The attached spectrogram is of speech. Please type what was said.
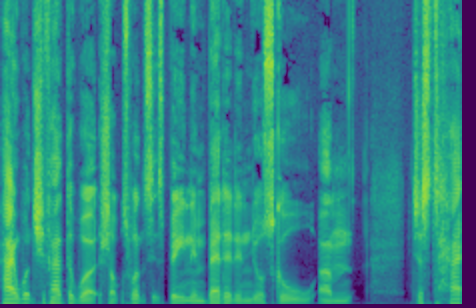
how once you've had the workshops, once it's been embedded in your school, um, just how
